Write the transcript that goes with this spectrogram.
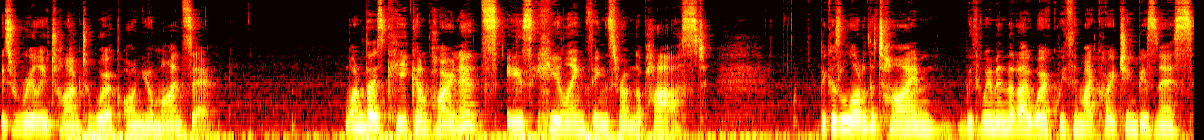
it's really time to work on your mindset. One of those key components is healing things from the past. Because a lot of the time, with women that I work with in my coaching business,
